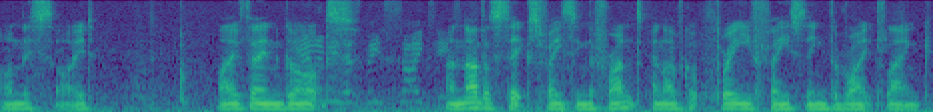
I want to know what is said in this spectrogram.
on this side. I've then got another six facing the front, and I've got three facing the right flank.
